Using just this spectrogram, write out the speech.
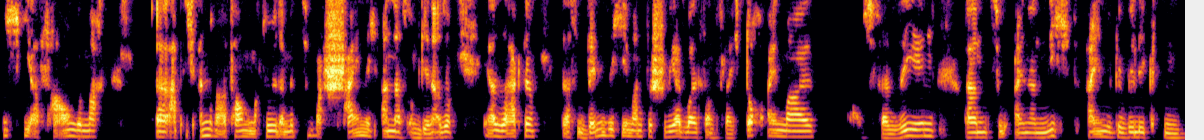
ich die Erfahrung gemacht, äh, habe ich andere Erfahrungen gemacht, würde damit wahrscheinlich anders umgehen. Also er sagte, dass wenn sich jemand beschwert, weil es dann vielleicht doch einmal aus Versehen ähm, zu einer nicht eingewilligten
